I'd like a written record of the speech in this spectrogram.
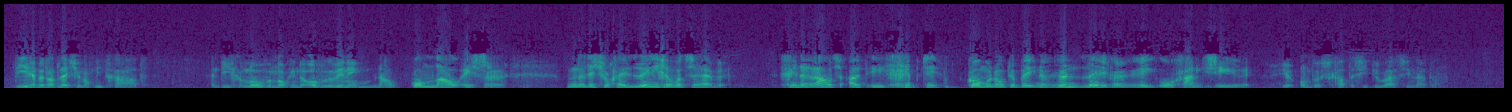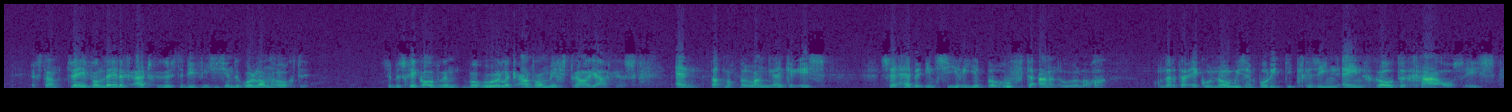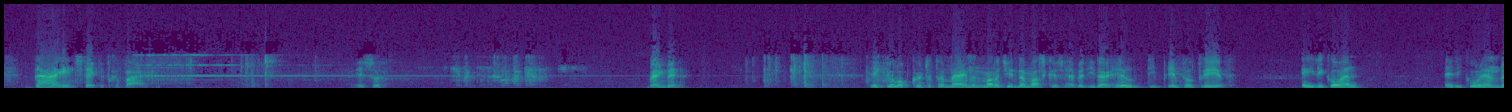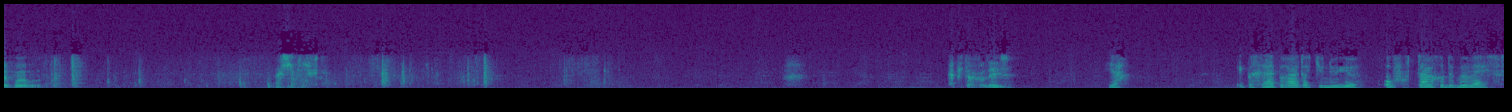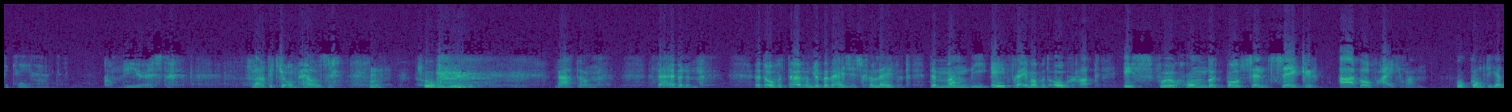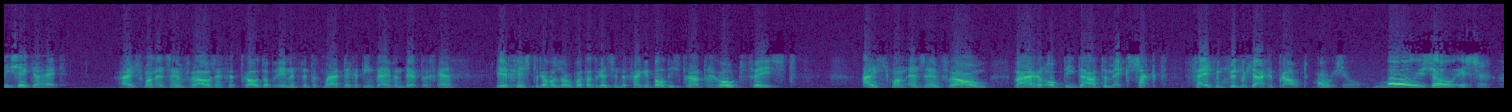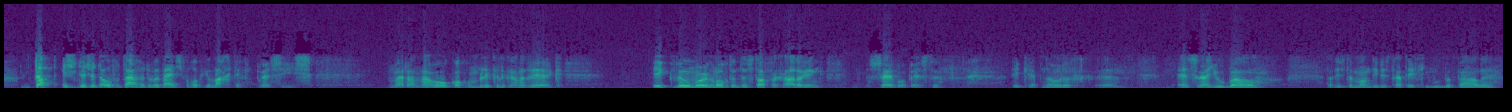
Die hebben dat lesje nog niet gehad. En die geloven nog in de overwinning. Kom nou, kom nou, is er. Dat is toch geen leger wat ze hebben. Generaals uit Egypte komen notabene hun leger reorganiseren. Je onderschat de situatie, Nathan. Er staan twee volledig uitgeruste divisies in de Golanhoogte. Ze beschikken over een behoorlijk aantal MIG-straaljagers. En, wat nog belangrijker is... ze hebben in Syrië behoefte aan een oorlog. Omdat het er economisch en politiek gezien één grote chaos is. Daarin steekt het gevaar. Is er? Ik heb een telegram uit Argentinië. Breng binnen. Ik wil op korte termijn een mannetje in Damascus hebben... die daar heel diep infiltreert. Eli Cohen? Eddie Cohen bijvoorbeeld. Alsjeblieft. Heb je dat gelezen? Ja. Ik begrijp eruit dat je nu je overtuigende bewijs gekregen hebt. Kom hier, Esther. Laat ik je omhelzen. Hoe nu? Nathan, we hebben hem. Het overtuigende bewijs is geleverd. De man die Ephraim op het oog had... is voor 100% zeker Adolf Eichmann. Hoe komt hij aan die zekerheid? Eichmann en zijn vrouw zijn getrouwd op 21 maart 1935. Ja? Eergisteren was er op het adres in de Garibaldi-straat groot feest. Eichmann en zijn vrouw waren op die datum exact 25 jaar getrouwd. Mooi zo. Mooi zo is er. Dat is dus het overtuigende bewijs waarop je wachtte. Precies. Maar dan nou ook ogenblikkelijk aan het werk. Ik wil morgenochtend een stafvergadering. Schrijf op, Esther. Ik heb nodig eh Ezra Jubal. Dat is de man die de strategie moet bepalen.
